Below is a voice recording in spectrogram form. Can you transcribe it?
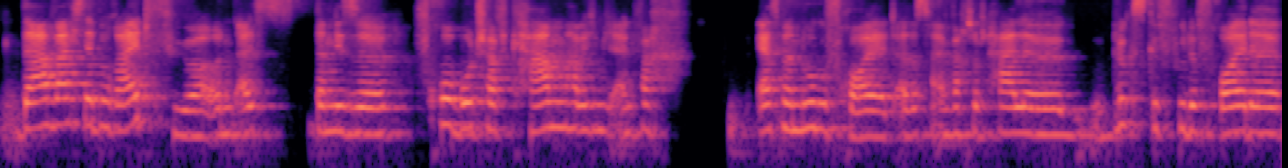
da war ich sehr bereit für. Und als dann diese frohe Botschaft kam, habe ich mich einfach erstmal nur gefreut. Also es war einfach totale Glücksgefühle, Freude,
